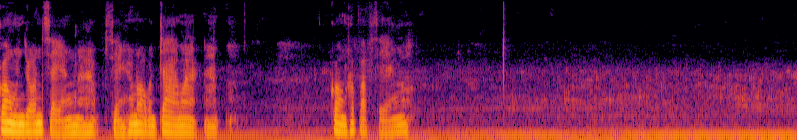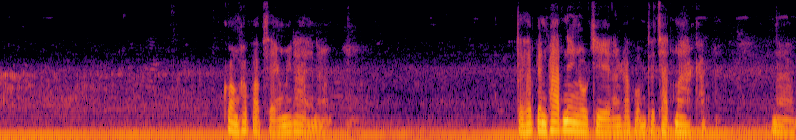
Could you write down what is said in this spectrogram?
กล้องมันย้อนแสงนะครับ แสงข้างนอกมันจ้ามากนะครับ กล้องเขาปรับแสงเนาะ กล้องเขาปรับแสงไม่ได้นะครับแต่ถ้าเป็นภาพนิ่งโอเคนะครับ ผมจะชัดมากครับนะครับ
